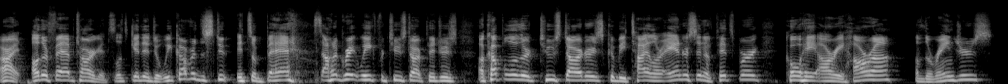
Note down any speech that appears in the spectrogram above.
All right, other fab targets. Let's get into it. We covered the stu- it's a bad it's not a great week for two start pitchers. A couple other two starters could be Tyler Anderson of Pittsburgh, Kohei Arihara of the Rangers,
